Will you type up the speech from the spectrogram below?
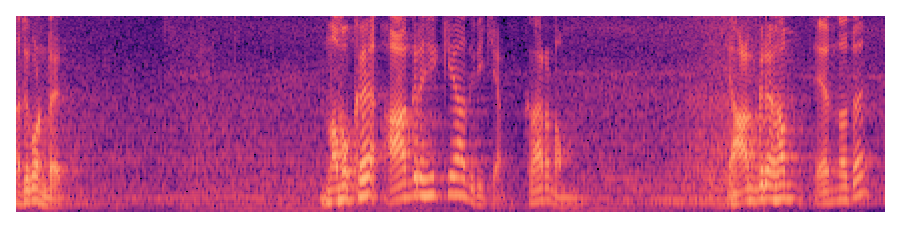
അതുകൊണ്ട് നമുക്ക് ആഗ്രഹിക്കാതിരിക്കാം. കാരണം ആഗ്രഹം എന്നത്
